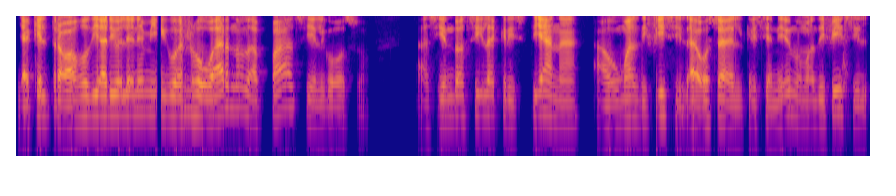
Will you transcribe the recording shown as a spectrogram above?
ya que el trabajo diario del enemigo es robarnos la paz y el gozo, haciendo así la cristiana aún más difícil, o sea, el cristianismo más difícil.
